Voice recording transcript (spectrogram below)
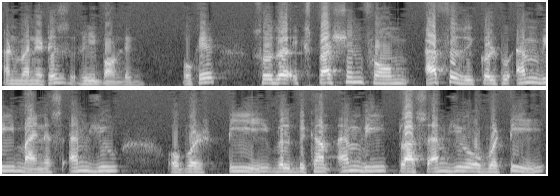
and when it is rebounding. Okay. So the expression from F is equal to mv minus mu over t will become mv plus mu over t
